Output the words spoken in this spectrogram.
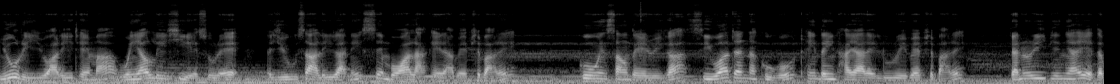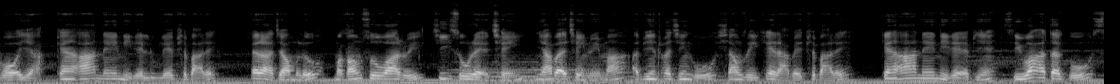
မြို့တွေရွာတွေထဲမှာဝင်ရောက်လေးရှိတယ်ဆိုတဲ့အယူအဆလေးကနေစင်ပွားလာခဲ့တာပဲဖြစ်ပါတယ်ကိုဝင်ဆောင်တဲ့တွေကဇီဝတက်နှစ်ခုကိုထိမ့်သိမ်းထားရတဲ့လူတွေပဲဖြစ်ပါတယ်ဂန္ဓရီပညာရဲ့သဘောအရကံအားနည်းနေတဲ့လူလည်းဖြစ်ပါတယ်အဲ့ဒါကြောင့်မလို့မကောင်းဆိုးဝါးတွေကြီးဆိုးတဲ့အချိန်ညဘက်အချိန်တွေမှာအပြင်ထွက်ခြင်းကိုရှောင်စေခဲ့တာပဲဖြစ်ပါတယ်။ ကံအားနည်းနေတဲ့အပြင်ဇီဝအသက်ကိုစ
